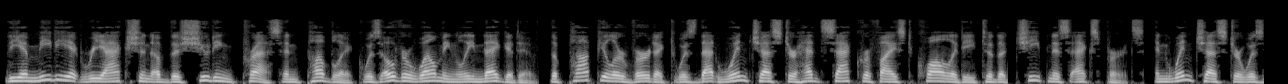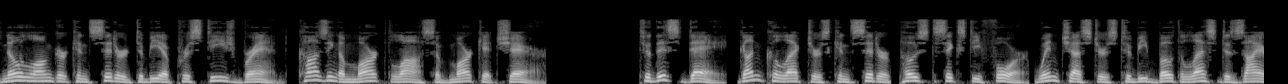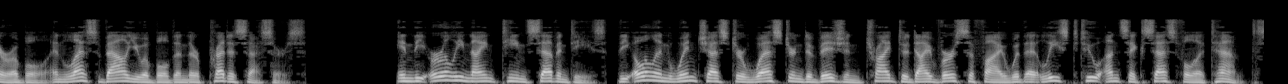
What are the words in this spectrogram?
The immediate reaction of the shooting press and public was overwhelmingly negative. The popular verdict was that Winchester had sacrificed quality to the cheapness experts, and Winchester was no longer considered to be a prestige brand, causing a marked loss of market share. To this day, gun collectors consider post-64 Winchesters to be both less desirable and less valuable than their predecessors. In the early 1970s, the Olin Winchester Western Division tried to diversify with at least two unsuccessful attempts.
